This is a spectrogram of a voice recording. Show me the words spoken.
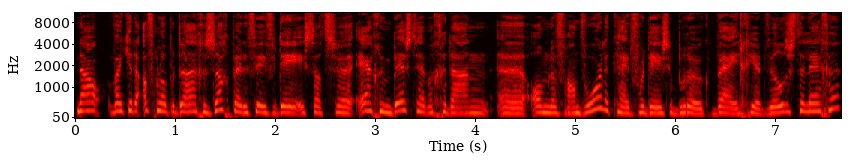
Nou, wat je de afgelopen dagen zag bij de VVD... is dat ze erg hun best hebben gedaan uh, om de verantwoordelijkheid voor deze breuk bij Geert Wilders te leggen.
